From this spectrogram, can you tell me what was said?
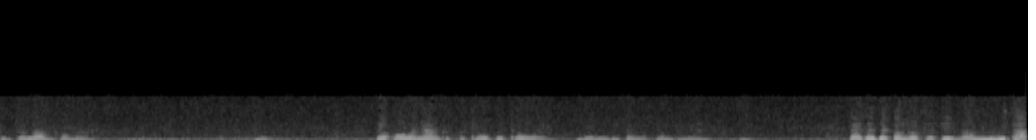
ถึงตะล่ำเข้ามาแล้วพอมานั่งก็พุทโธพุทโธเดี๋ยวมันก็สงบลงทั้งนั้นแต่ถ้าจะกำหนดสติแล้วรู้ตา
